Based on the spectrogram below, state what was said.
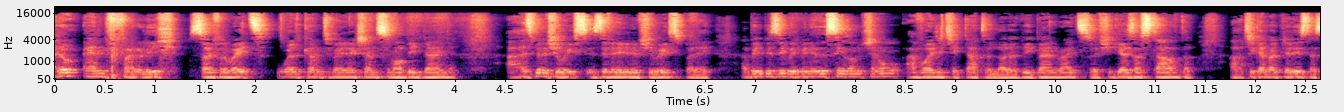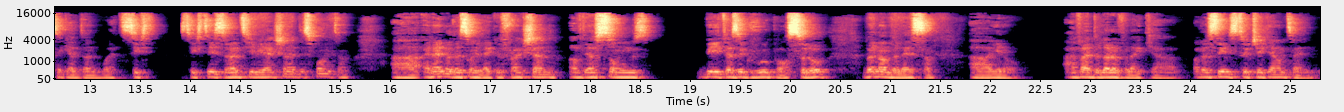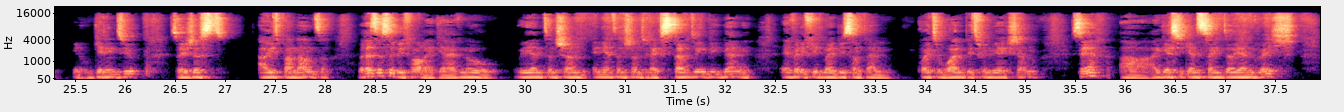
Hello and finally, sorry for the wait, welcome to my reaction to Big Bang. Uh, it's been a few weeks, it's definitely been a few weeks, but I, I've been busy with many other things on the channel. I've already checked out a lot of Big Bang, right? So if you guys are starved, uh, check out my playlist. I think I've done, what, 60, 60 70 reaction at this point. Uh, and I know that's only like a fraction of their songs, be it as a group or solo, but nonetheless, uh, you know, I've had a lot of like, uh, other things to check out and, you know, get into. So it's just, how pronounced. But as I said before, like I have no really intention, any intention to like stop doing Big Bang, even if it might be sometime quite a while between reaction. So yeah, uh, I guess you can say Dorian Gray,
